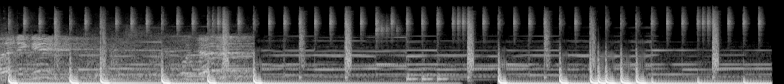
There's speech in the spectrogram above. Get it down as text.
Burning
